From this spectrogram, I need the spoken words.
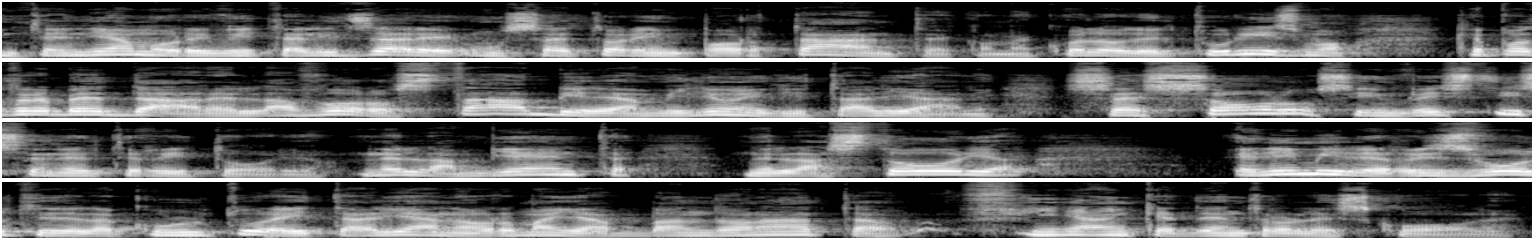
Intendiamo rivitalizzare un settore importante come quello del turismo che potrebbe dare lavoro stabile a milioni di italiani se solo si investisse nel territorio, nell'ambiente, nella storia e nei mille risvolti della cultura italiana ormai abbandonata fino anche dentro le scuole.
